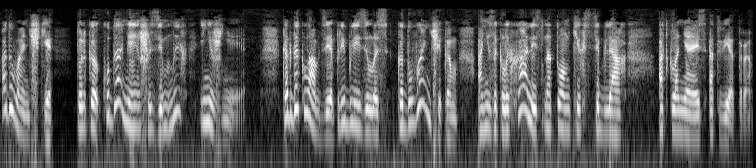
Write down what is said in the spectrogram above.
одуванчики, только куда меньше земных и нежнее. Когда Клавдия приблизилась к одуванчикам, они заколыхались на тонких стеблях, отклоняясь от ветра.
